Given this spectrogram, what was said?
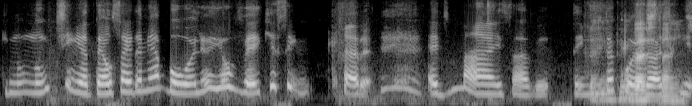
que não, não tinha até eu sair da minha bolha e eu ver que assim, cara, é demais, sabe? Tem muita tem, coisa. Tem eu acho que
